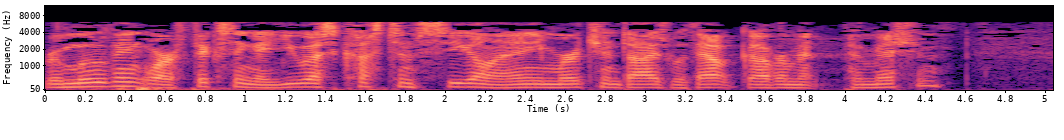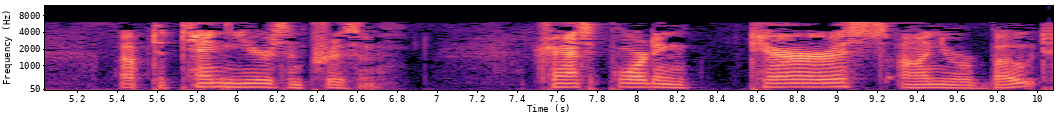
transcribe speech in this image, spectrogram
Removing or fixing a U.S. Customs seal on any merchandise without government permission, up to 10 years in prison. Transporting terrorists on your boat,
